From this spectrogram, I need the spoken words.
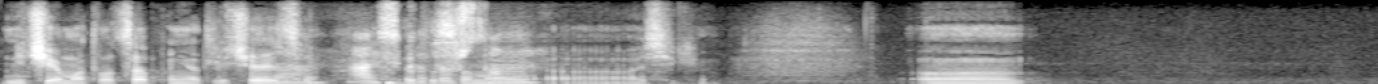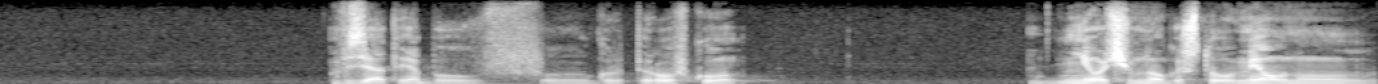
ничем от WhatsApp не отличается. Да, ICQ это самое самое. а. А, Взят я был в э, группировку. Не очень много что умел, но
